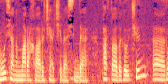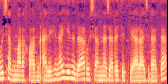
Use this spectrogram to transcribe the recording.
Rusiyanın maraqları çərçivəsində partladığı üçün e, Rusiyanın maraqlarının əleyhinə yenə də Rusiyanın nəzarət etdiyi ərazilərdə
